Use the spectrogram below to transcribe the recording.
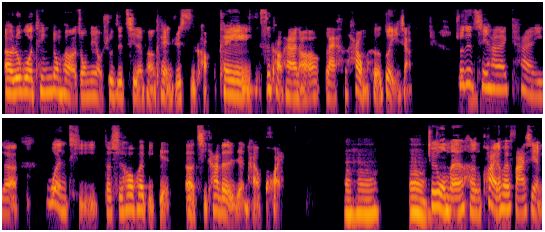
呃，如果听众朋友中间有数字七的朋友，可以去思考，可以思考看，然后来和我们核对一下。数字七，他在看一个问题的时候，会比别呃其他的人还要快。嗯哼，嗯，就是我们很快的会发现，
